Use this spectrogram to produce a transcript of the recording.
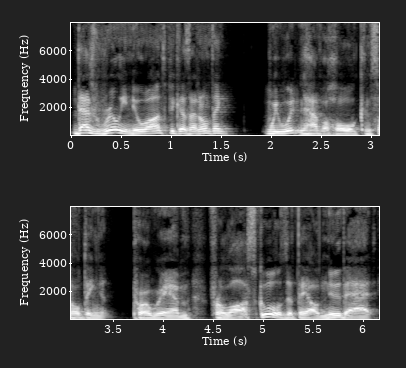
That's really nuanced because I don't think we wouldn't have a whole consulting program for law schools if they all knew that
